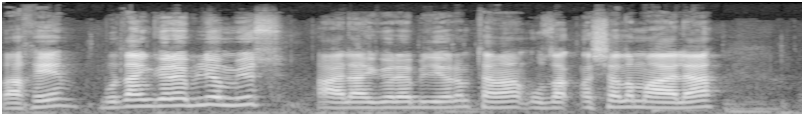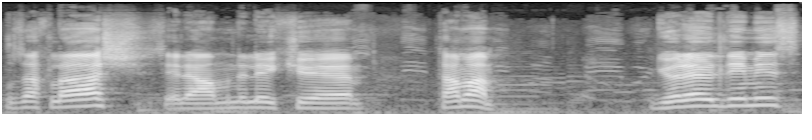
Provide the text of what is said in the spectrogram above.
Bakayım. Buradan görebiliyor muyuz? Hala görebiliyorum. Tamam. Uzaklaşalım hala. Uzaklaş. Selamünaleyküm. Tamam. Görebildiğimiz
